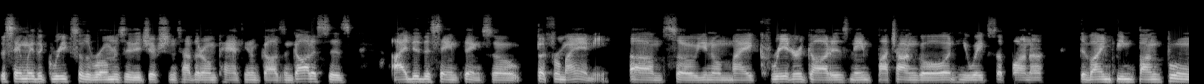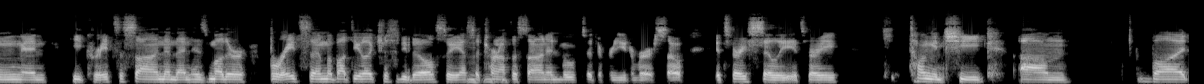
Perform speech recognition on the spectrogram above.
the same way the greeks or the romans or the egyptians have their own pantheon of gods and goddesses i did the same thing so but for miami um, so you know my creator god is named pachango and he wakes up on a divine ping pong boom and he creates the sun and then his mother berates him about the electricity bill so he has mm-hmm. to turn mm-hmm. off the sun and move to a different universe so it's very silly it's very tongue-in-cheek um, but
